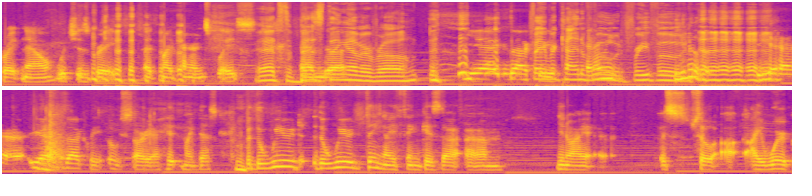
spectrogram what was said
right now, which is great at my parents' place. that's the best And, uh, thing ever, bro. Yeah, exactly. Favorite kind of And I food, mean, free food. you know, yeah, yeah, exactly. Oh, sorry, I hit my desk. But the weird, the weird thing I think is that, um, you know, I, uh, so I I work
